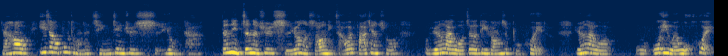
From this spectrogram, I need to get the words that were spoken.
然后依照不同的情境去使用它。等你真的去使用的时候，你才会发现说，原来我这个地方是不会的，原来我我我以为我会，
